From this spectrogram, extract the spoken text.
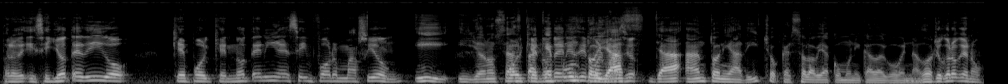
pero y si yo te digo que porque no tenía esa información, Y, y yo no sé hasta qué punto ya, ya Anthony ha dicho que él se lo había comunicado al gobernador. yo creo que no.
